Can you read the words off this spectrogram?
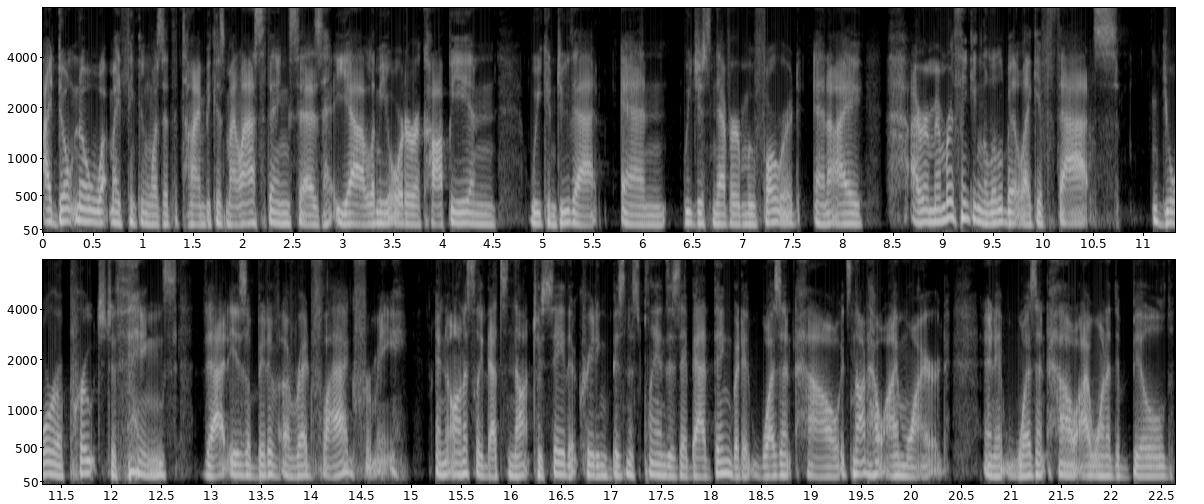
I don't know what my thinking was at the time because my last thing says, yeah, let me order a copy and we can do that. And we just never move forward. And I I remember thinking a little bit like if that's your approach to things, that is a bit of a red flag for me. And honestly, that's not to say that creating business plans is a bad thing, but it wasn't how, it's not how I'm wired. And it wasn't how I wanted to build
